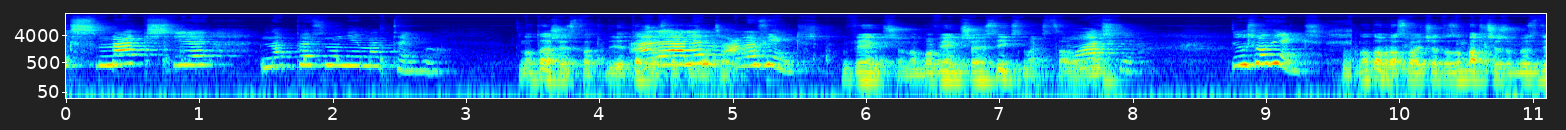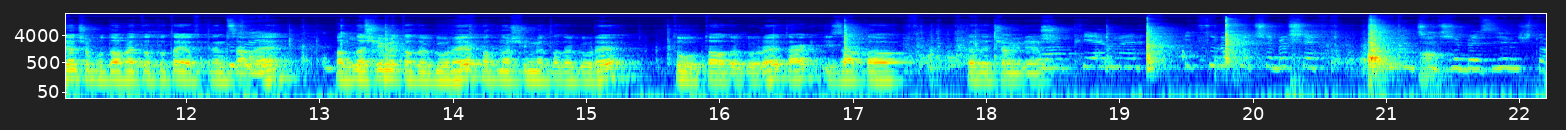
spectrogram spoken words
X-Maxie na pewno nie ma tego. No też jest, ta- też Ale, jest taki ale, ale większy. Większy, no bo większy jest X-Max cały, nie? Właśnie. Dużo większy. No dobra, słuchajcie, to zobaczcie, żeby zdjąć obudowę, to tutaj odkręcamy, podnosimy to do góry, podnosimy to do góry, tu to do góry, tak? I za to wtedy ciągniesz. Łapiemy i trochę trzeba się zmęczyć, żeby zdjąć tą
